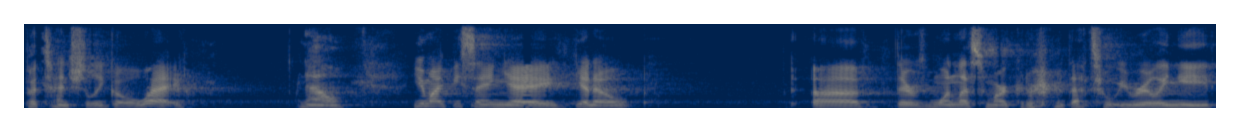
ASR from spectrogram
potentially go away. Now, you might be saying, yay, you know, uh, there's one less marketer, that's what we really need.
